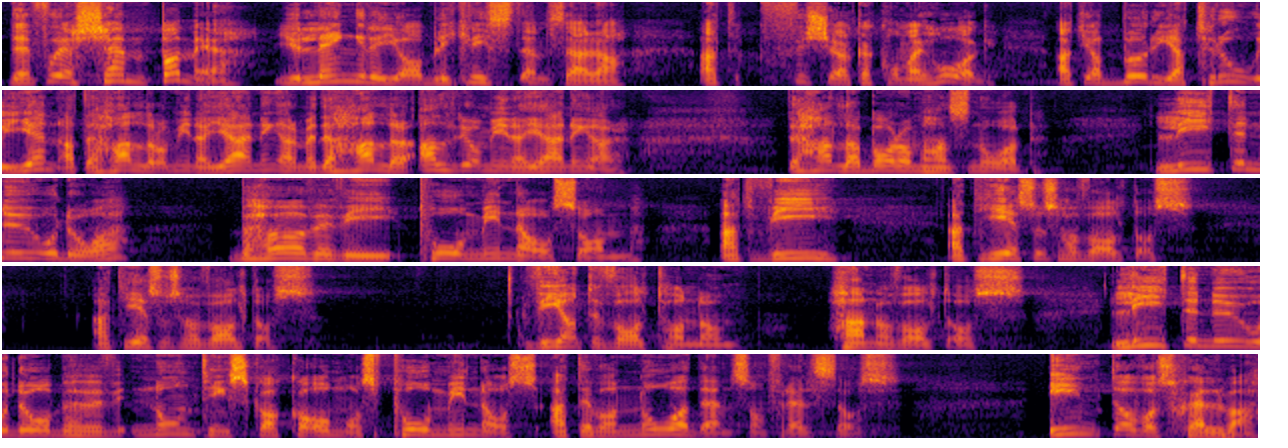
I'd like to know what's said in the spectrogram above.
den får jag kämpa med ju längre jag blir kristen. Så här, att försöka komma ihåg att jag börjar tro igen att det handlar om mina gärningar, men det handlar aldrig om mina gärningar. Det handlar bara om hans nåd. Lite nu och då behöver vi påminna oss om att, vi, att Jesus har valt oss. Att Jesus har valt oss. Vi har inte valt honom, han har valt oss. Lite nu och då behöver vi, någonting skaka om oss, påminna oss att det var nåden som frälste oss. Inte av oss själva.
